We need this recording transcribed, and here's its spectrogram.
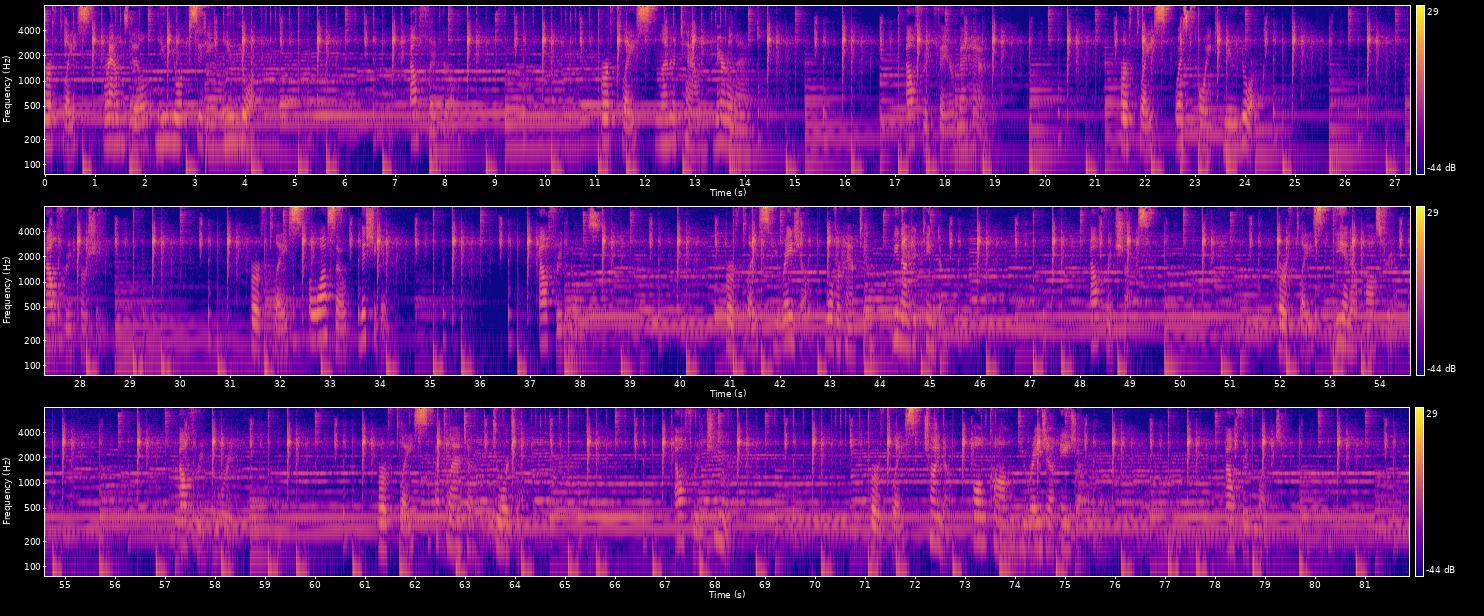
Birthplace, Brownsville, New York City, New York. Alfred Gough. Birthplace, Leonardtown, Maryland. Alfred Thayer Mahan. Birthplace, West Point, New York. Alfred Hershey. Birthplace, Owosso, Michigan. Alfred Noyes. Birthplace, Eurasia, Wolverhampton, United Kingdom. Alfred Schutz. Birthplace, Vienna, Austria. Alfred Gorey. Birthplace, Atlanta, Georgia. Alfred Chu. Birthplace, China, Hong Kong, Eurasia, Asia. Alfred Lunt.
